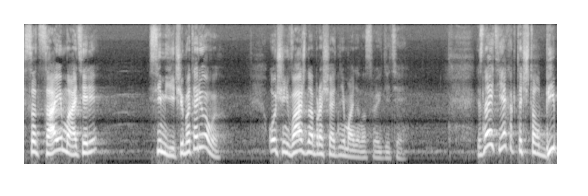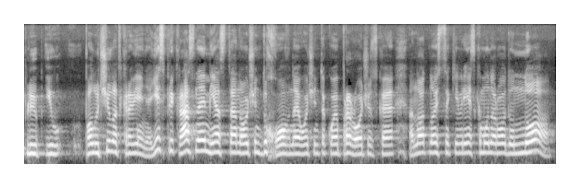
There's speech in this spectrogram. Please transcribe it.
с отца и матери – семьи Чеботаревых. Очень важно обращать внимание на своих детей. И знаете, я как-то читал Библию и получил откровение. Есть прекрасное место, оно очень духовное, очень такое пророческое, оно относится к еврейскому народу, но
